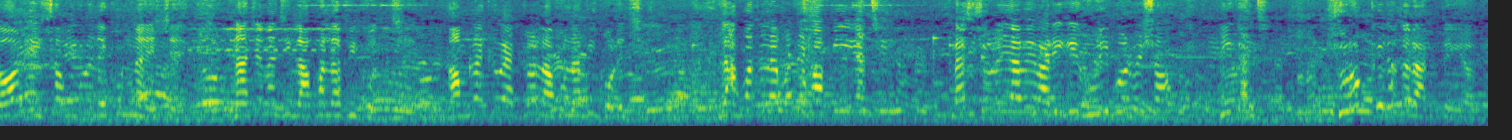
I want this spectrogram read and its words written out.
দল এই সবগুলো দেখুন না এসে। নাচানাচি লাফালাফি করছে। আমরা কেউ একটা লাফালাফি করেছি। লাফাতে লাফাতে হাঁপিয়ে গেছি। ব্যাস চলে যাবে বাড়ি গিয়ে ঘুমিয়ে পড়বে সব। ঠিক আছে? সুরক্ষিত তো রাখতেই হবে।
